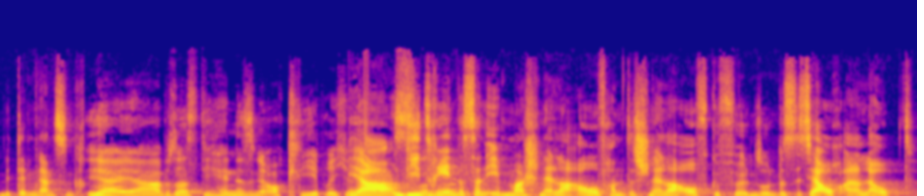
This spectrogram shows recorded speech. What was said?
mit dem ganzen Kram. Ja, ja, aber sonst die Hände sind ja auch klebrig. Ja, und die und drehen das dann eben mal schneller auf, haben das schneller aufgefüllt und so. Und das ist ja auch erlaubt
